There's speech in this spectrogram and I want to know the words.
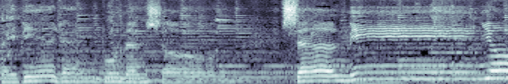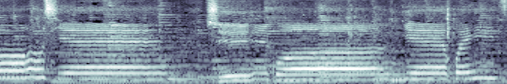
备，别人不能收。生命有限，时光也会走。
